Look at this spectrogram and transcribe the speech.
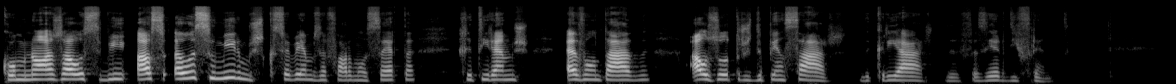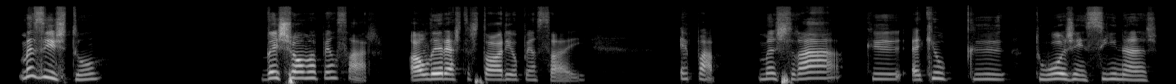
Como nós, ao, ao, ao assumirmos que sabemos a fórmula certa, retiramos a vontade aos outros de pensar, de criar, de fazer diferente. Mas isto deixou-me a pensar. Ao ler esta história, eu pensei: epá, mas será que aquilo que tu hoje ensinas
